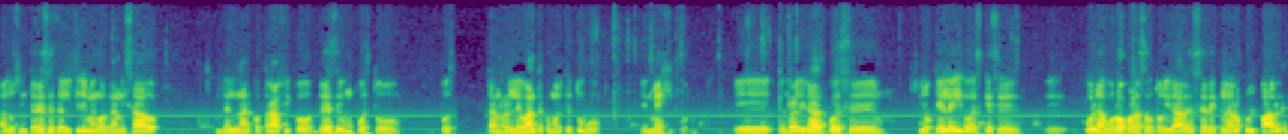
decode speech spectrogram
a los intereses del crimen organizado del narcotráfico desde un puesto pues tan relevante como el que tuvo en México. Eh, en realidad, pues eh, lo que he leído es que se eh, colaboró con las autoridades, se declaró culpable.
